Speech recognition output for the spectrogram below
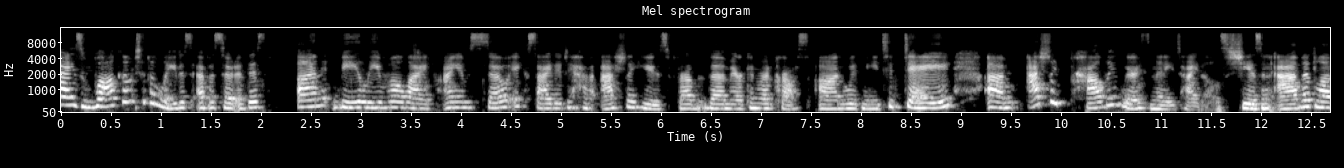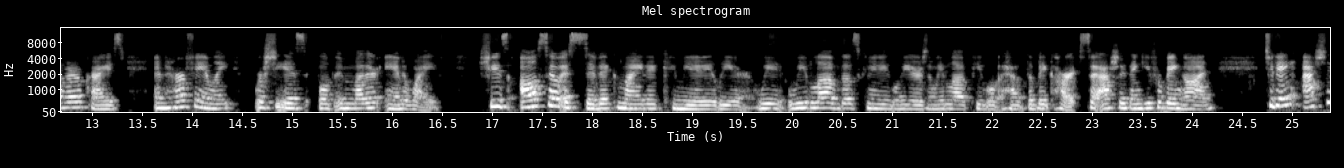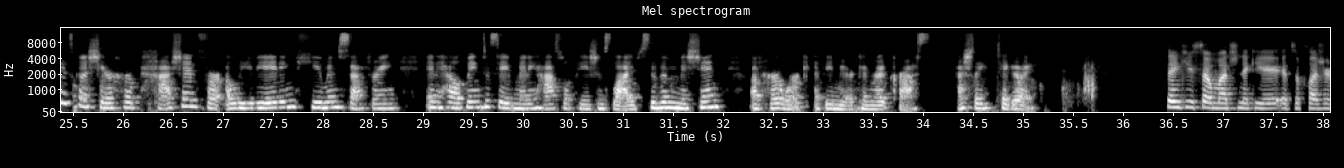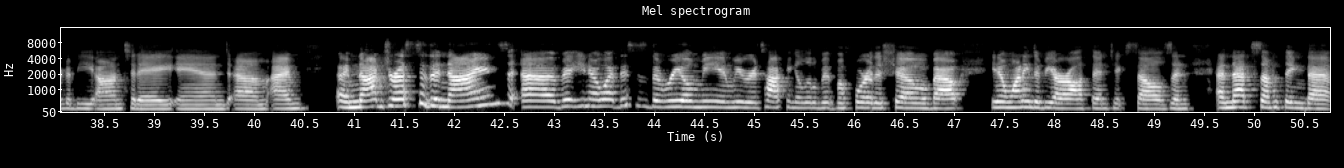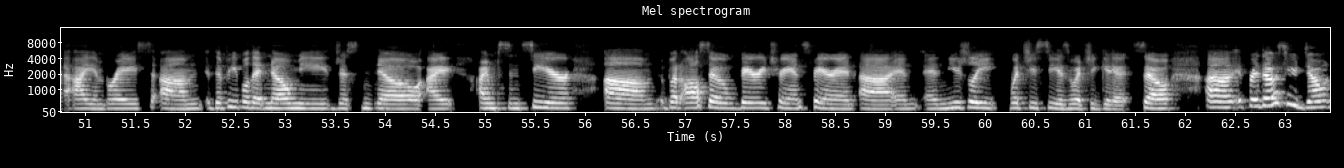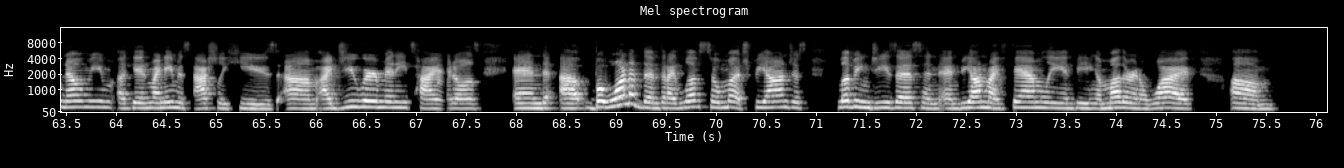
guys, welcome to the latest episode of this unbelievable life. I am so excited to have Ashley Hughes from the American Red Cross on with me today. Um, Ashley proudly wears many titles. She is an avid lover of Christ and her family, where she is both a mother and a wife. She's also a civic minded community leader. We, we love those community leaders and we love people that have the big heart. So, Ashley, thank you for being on. Today, Ashley is going to share her passion for alleviating human suffering and helping to save many hospital patients' lives through the mission of her work at the American Red Cross. Ashley, take it away. Thank you so much, Nikki. It's a pleasure to be on today. And um, I'm I'm not dressed to the nines, uh, but you know what? This is the real me. And we were talking a little bit before the show about you know wanting to be our authentic selves and and that's something that i embrace um, the people that know me just know i i'm sincere um, but also very transparent uh, and and usually what you see is what you get so uh, for those who don't know me again my name is ashley hughes um, i do wear many titles and uh, but one of them that i love so much beyond just loving jesus and and beyond my family and being a mother and a wife um,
